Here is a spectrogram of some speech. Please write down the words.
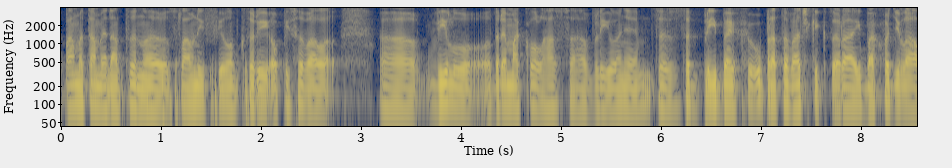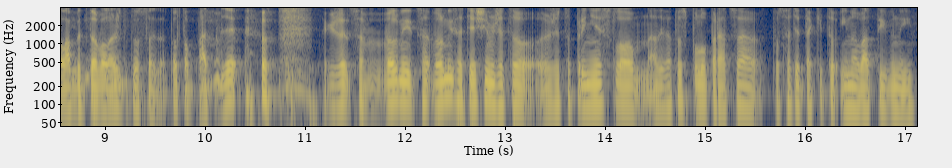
Pamätáme na ten eh, slavný film, ktorý opisoval uh, vilu od Rema Kolhasa v Lione cez ten príbeh upratovačky, ktorá iba chodila a lamentovala, že toto, sa, toto padne. Takže sa veľmi, veľmi sa teším, že to, že to prinieslo táto spolupráca v podstate takýto inovatívny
